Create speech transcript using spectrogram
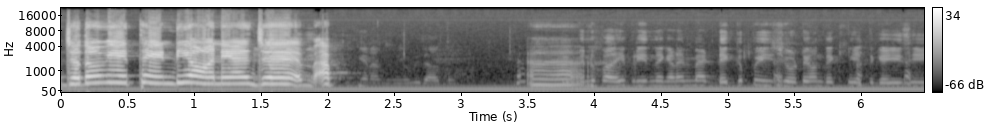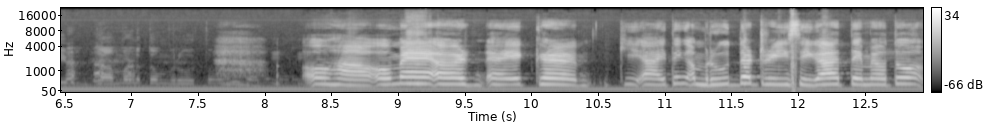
ਜਦੋਂ ਵੀ ਇੱਥੇ ਇੰਡੀਆ ਆਉਨੇ ਆ ਜੇ ਅਪ- ਮੈਨੂੰ ਭਾਈ ਪ੍ਰੀਤ ਨੇ ਕਹਿਣਾ ਮੈਂ ਡਿੱਗ ਪਈ ਛੋਟੇ ਹੁੰਦੇ ਖੇਤ ਗਈ ਸੀ ਜਾਮਣ ਤੋਂ ਅਮਰੂਦ ਤੋਂ ਉਹ ਹਾਂ ਉਹ ਮੈਂ ਅ, ਇੱਕ ਕੀ ਆਈ ਥਿੰਕ ਅਮਰੂਦ ਦਾ ਟਰੀ ਸੀਗਾ ਤੇ ਮੈਂ ਉਹ ਤੋਂ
